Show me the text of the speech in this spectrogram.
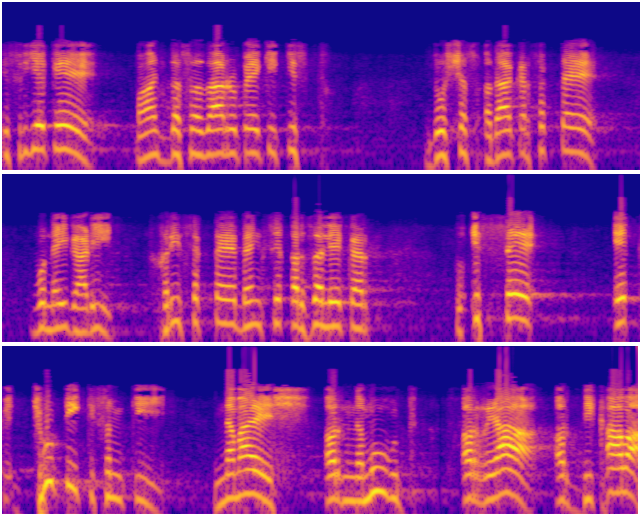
اس لیے کہ پانچ دس ہزار روپے کی قسط جو شخص ادا کر سکتا ہے، وہ نئی گاڑی خرید سکتا ہے بینک سے قرضہ لے کر۔ تو اس سے ایک جھوٹی قسم کی نمائش اور نمود اور ریا اور دکھاوا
